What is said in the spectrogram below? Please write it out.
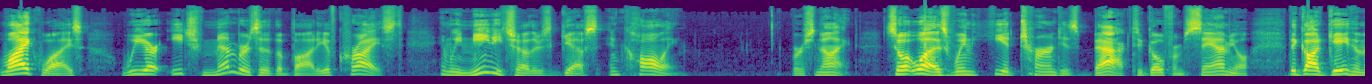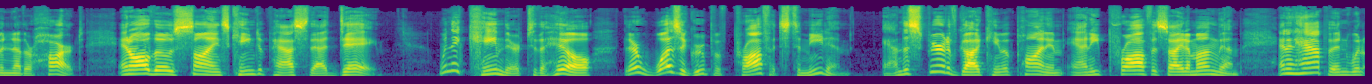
Likewise, we are each members of the body of Christ, and we need each other's gifts and calling. Verse 9 So it was when he had turned his back to go from Samuel that God gave him another heart, and all those signs came to pass that day. When they came there to the hill, there was a group of prophets to meet him, and the Spirit of God came upon him, and he prophesied among them. And it happened when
